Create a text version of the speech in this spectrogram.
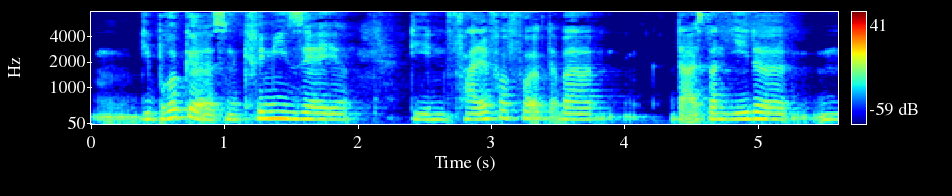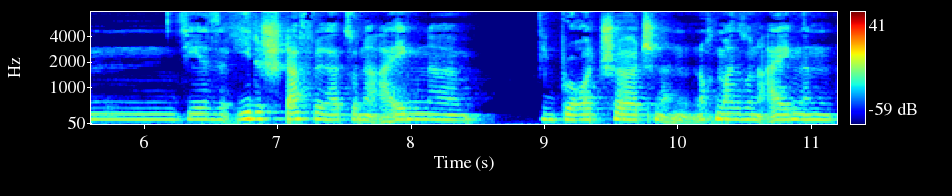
die Brücke ist eine Krimiserie, die einen Fall verfolgt, aber da ist dann jede, jede, jede Staffel hat so eine eigene wie Broadchurch nochmal so einen eigenen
